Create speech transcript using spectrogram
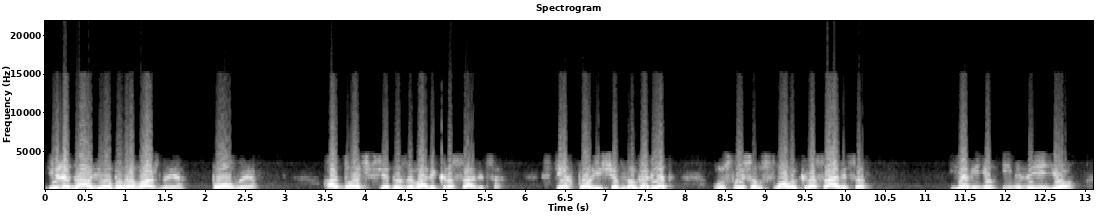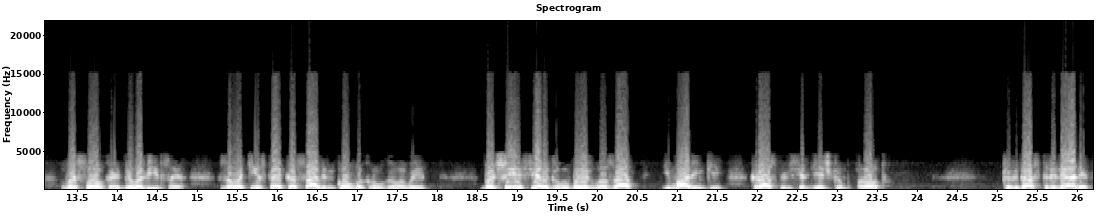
И жена у него была важная, полная. А дочь все называли красавица. С тех пор еще много лет, услышав слово «красавица», я видел именно ее, высокая, белолицая, золотистая коса венком вокруг головы, большие серо-голубые глаза и маленький красным сердечком рот. Когда стреляли,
